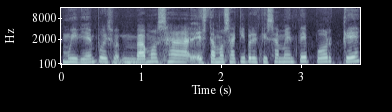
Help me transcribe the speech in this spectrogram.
Muy bien, pues vamos a, estamos aquí precisamente porque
